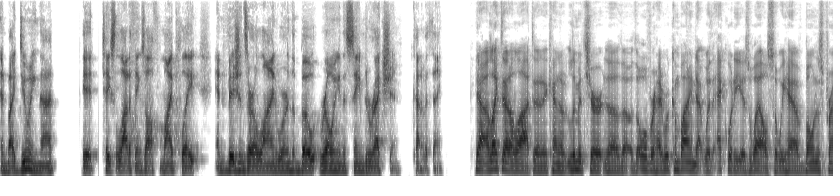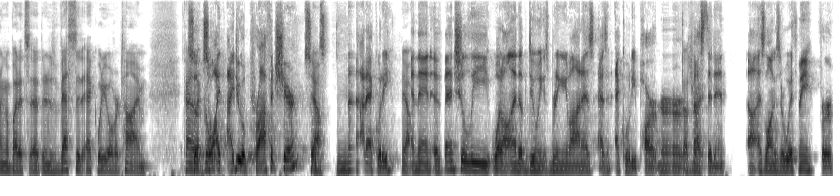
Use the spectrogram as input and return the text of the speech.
And by doing that, it takes a lot of things off my plate and visions are aligned. We're in the boat rowing in the same direction, kind of a thing. Yeah, I like that a lot. And it kind of limits your the, the, the overhead. We're combining that with equity as well. So we have bonus per but it's uh, there's vested equity over time. Kind of so, so I, I, do a profit share, so yeah. it's not equity. Yeah. And then eventually, what I'll end up doing is bringing them on as as an equity partner That's vested right. in. Uh, as long as they're with me for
